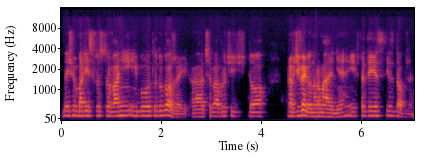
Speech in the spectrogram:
byliśmy bardziej sfrustrowani i było tylko gorzej, a trzeba wrócić do prawdziwego normalnie i wtedy jest, jest dobrze.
